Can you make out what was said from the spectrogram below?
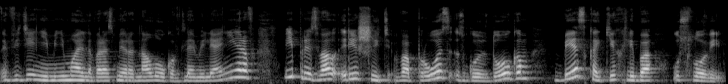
введении минимального размера налогов для миллионеров и призвал решить вопрос с госдолгом без каких-либо условий.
